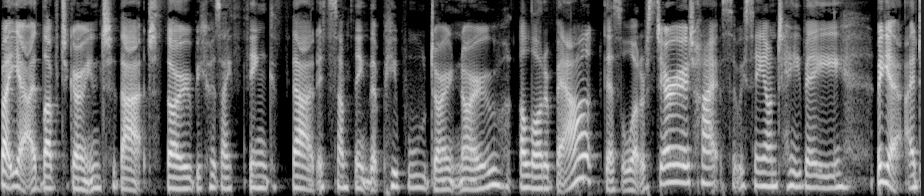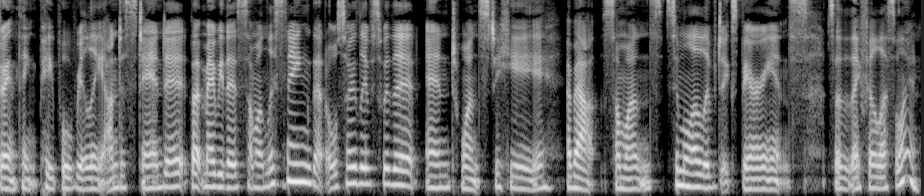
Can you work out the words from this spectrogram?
But yeah, I'd love to go into that though, because I think that it's something that people don't know a lot about. There's a lot of stereotypes that we see on TV. But yeah, I don't think people really understand it. But maybe there's someone listening that also lives with it and wants to hear about someone's similar lived experience so that they feel less alone.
